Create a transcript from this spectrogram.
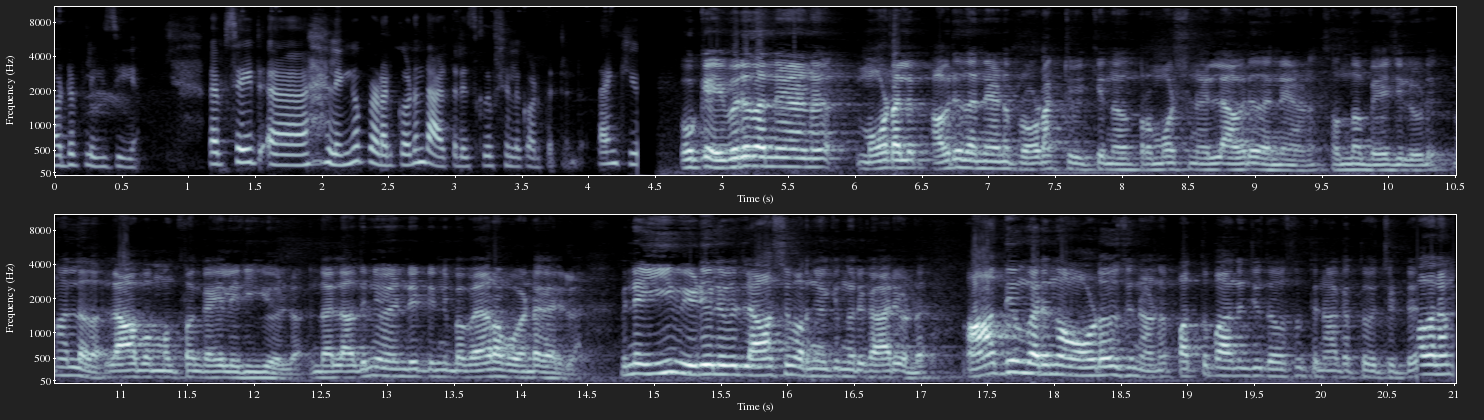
ഓർഡർ പ്ലേസ് ചെയ്യാം. വെബ്സൈറ്റ് ലിങ്ക് പ്രൊഡക്റ്റ് കോഡും താഴത്തെ ഡിസ്ക്രിപ്ഷനിൽ കൊടുത്തിട്ടുണ്ട്. താങ്ക് യു ഓക്കെ ഇവർ തന്നെയാണ് മോഡലും അവർ തന്നെയാണ് പ്രോഡക്റ്റ് വിൽക്കുന്നത് പ്രൊമോഷനും എല്ലാം അവർ തന്നെയാണ് സ്വന്തം പേജിലൂടെ നല്ലതാണ് ലാഭം മൊത്തം കയ്യിലിരിക്കുമല്ലോ എന്തായാലും അതിന് വേണ്ടിയിട്ട് ഇനിയിപ്പോൾ വേറെ പോകേണ്ട കാര്യമില്ല. പിന്നെ ഈ വീഡിയോയിൽ ഇവർ ലാസ്റ്റ് പറഞ്ഞു വെക്കുന്ന ഒരു കാര്യമുണ്ട്. ആദ്യം വരുന്ന ഓർഡേഴ്സിനാണ് പത്ത് പതിനഞ്ച് ദിവസത്തിനകത്ത് വെച്ചിട്ട് സാധനം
